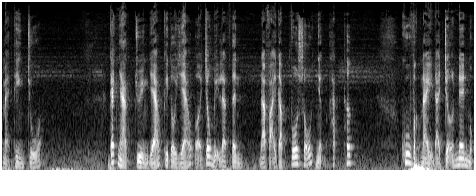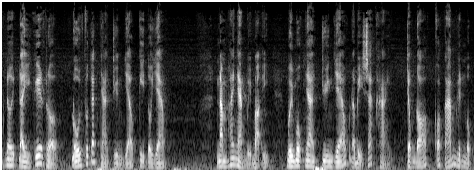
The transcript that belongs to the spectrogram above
mẹ Thiên Chúa. Các nhà truyền giáo Kitô giáo ở châu Mỹ Latin đã phải gặp vô số những thách thức. Khu vực này đã trở nên một nơi đầy ghê rợn đối với các nhà truyền giáo Kitô giáo. Năm 2017, 11 nhà truyền giáo đã bị sát hại, trong đó có 8 linh mục.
